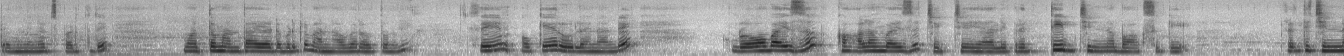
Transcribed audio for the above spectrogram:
టెన్ మినిట్స్ పడుతుంది. మొత్తం అంతా అయ్యేటప్పటికి వన్ అవర్ అవుతుంది. సేమ్ ఒకే రూల్ ఏనండి రో వైజ్ కాలం వైజ్ చెక్ చేయాలి ప్రతి చిన్న బాక్స్కి. ప్రతి చిన్న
